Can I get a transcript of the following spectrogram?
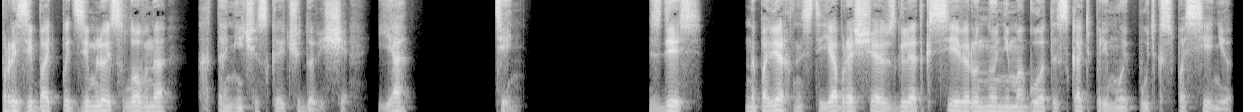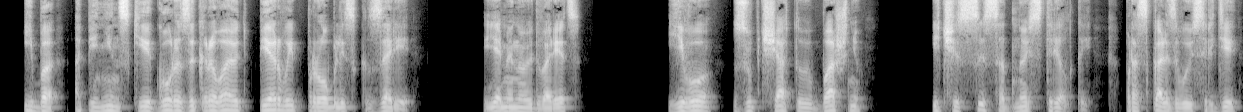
прозябать под землей, словно хтоническое чудовище. Я тень. Здесь, на поверхности, я обращаю взгляд к северу, но не могу отыскать прямой путь к спасению ибо Апеннинские горы закрывают первый проблеск зари. Я миную дворец, его зубчатую башню и часы с одной стрелкой, проскальзываю среди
